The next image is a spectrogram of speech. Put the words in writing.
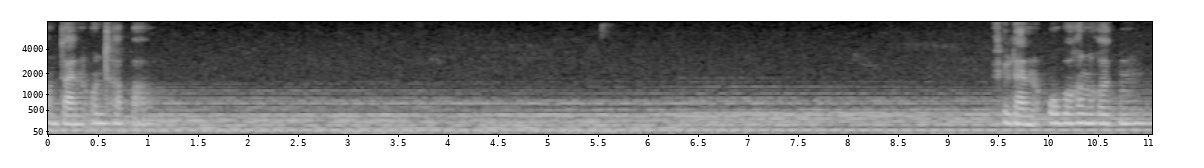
Und deinen Unterbauch. Fühl deinen oberen Rücken.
